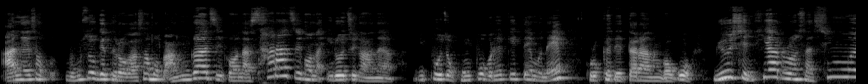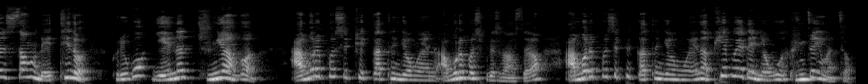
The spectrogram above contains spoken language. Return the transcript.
안에서 몸속에 들어가서 뭐 망가지거나 사라지거나 이러지가 않아요. 리포점 공법을 했기 때문에 그렇게 됐다라는 거고 뮤신, 히아루론산, 식물성 레티놀 그리고 얘는 중요한 건 아모레퍼시픽 같은 경우에는 아모레퍼시픽에서 나왔어요. 아모레퍼시픽 같은 경우에는 피부에 대한 연구가 굉장히 많죠.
